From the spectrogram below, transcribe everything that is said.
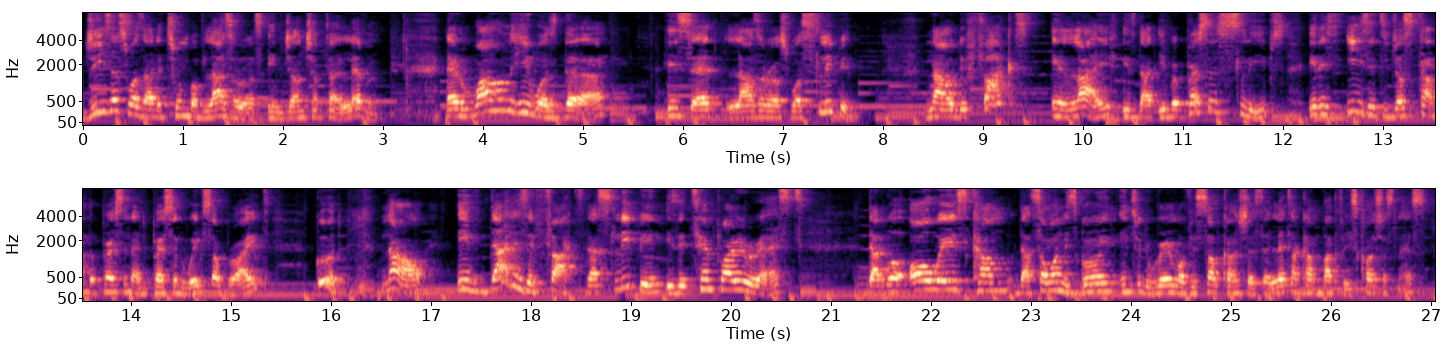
Jesus was at the tomb of Lazarus in John chapter 11. And while he was there, he said Lazarus was sleeping. Now, the fact in life is that if a person sleeps, it is easy to just stab the person and the person wakes up, right? Good. Now, if that is a fact that sleeping is a temporary rest, that will always come that someone is going into the realm of his subconscious and later come back to his consciousness.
